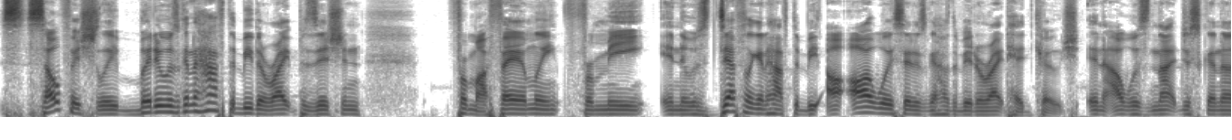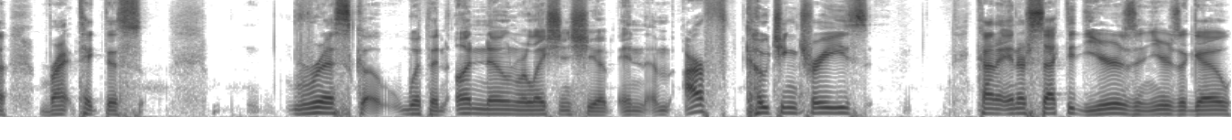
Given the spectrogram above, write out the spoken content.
selfishly, but it was going to have to be the right position for my family, for me, and it was definitely going to have to be. I always said it was going to have to be the right head coach, and I was not just going to take this risk with an unknown relationship. And um, our coaching trees kind of intersected years and years ago,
